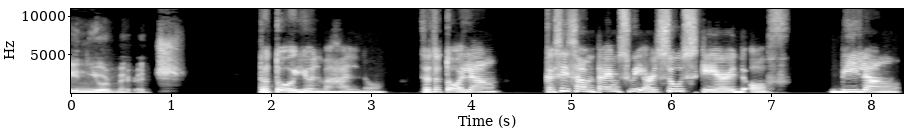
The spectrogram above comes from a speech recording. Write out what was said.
in your marriage. Totoo yun, mahal, no? Sa totoo lang, kasi sometimes we are so scared of bilang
